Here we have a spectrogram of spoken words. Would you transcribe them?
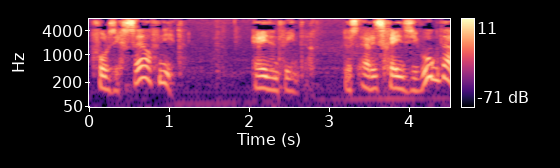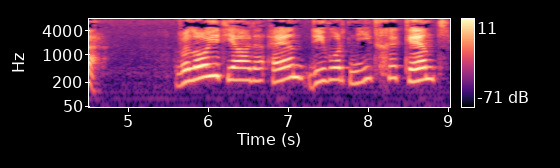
voor zichzelf niet. 21. Dus er is geen zivuk daar. Veloit jada, en die wordt niet gekend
